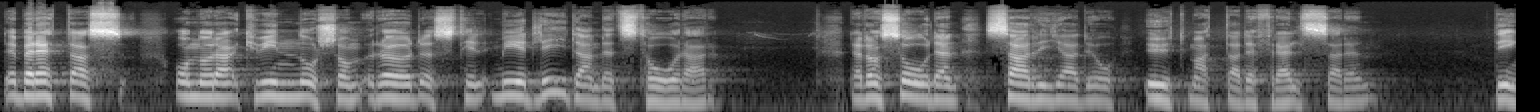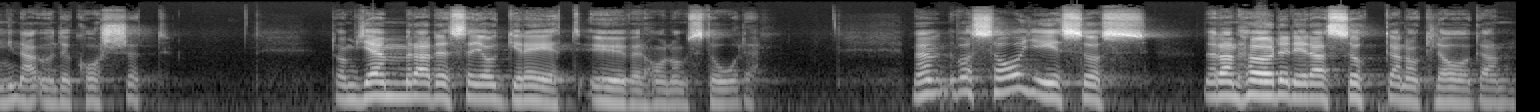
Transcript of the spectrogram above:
Det berättas om några kvinnor som rördes till medlidandets tårar när de såg den sargade och utmattade frälsaren digna under korset. De jämrade sig och grät över honom, står det. Men vad sa Jesus när han hörde deras suckan och klagan?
